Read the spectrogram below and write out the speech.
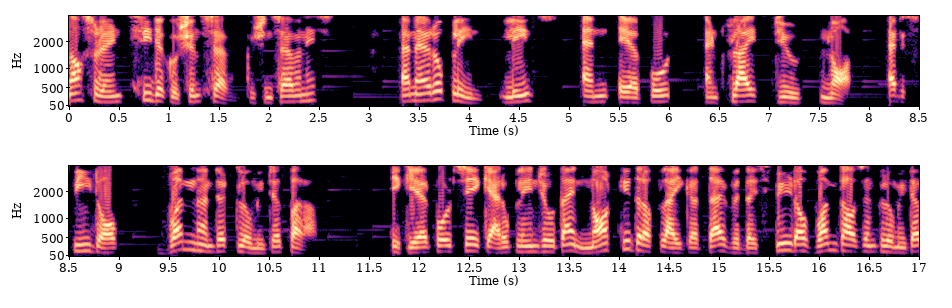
Now student see the question seven question seven is an aeroplane leaves an airport and flies due north at speed of 100 kilometre per hour एक एयरपोर्ट से एक एरोप्लेन जो होता है नॉर्थ की तरफ फ्लाई करता है with the speed of 1000 kilometre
